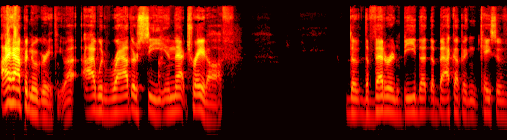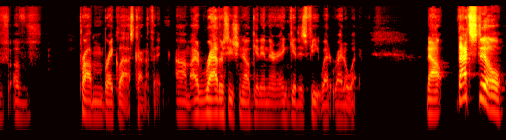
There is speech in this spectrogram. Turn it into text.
I happen to agree with you. I, I would rather see in that trade off the the veteran be the the backup in case of of problem break glass kind of thing. Um, I'd rather see Chenal get in there and get his feet wet right away. Now that's still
